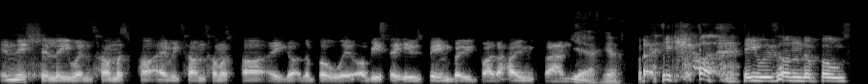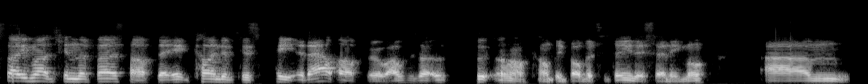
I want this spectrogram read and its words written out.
initially when Thomas Part every time Thomas Partey got the ball, it, obviously he was being booed by the home fans. Yeah, yeah. But he got, he was on the ball so much in the first half that it kind of just petered out after a while. Because like, oh, I can't be bothered to do this anymore. Um,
